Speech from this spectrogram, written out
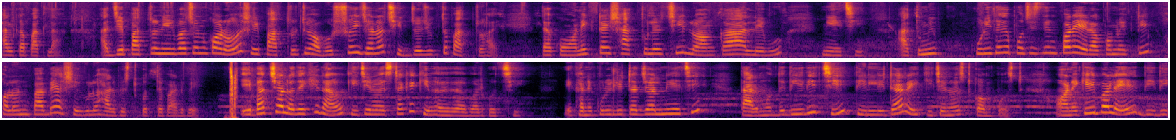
হালকা পাতলা। আর যে পাত্র নির্বাচন করো, সেই পাত্রটি অবশ্যই যেন ছিদ্রযুক্ত পাত্র হয়। দেখো, অনেকটাই শাক তুলেছি, লঙ্কা আর লেবু নিয়েছি। আর তুমি কুড়ি থেকে পঁচিশ দিন পরে এরকম একটি ফলন পাবে আর সেগুলো হারভেস্ট করতে পারবে। এবার চলো দেখে নাও কিচেন ওয়েস্টটাকে কীভাবে ব্যবহার করছি। এখানে কুড়ি লিটার জল নিয়েছি, তার মধ্যে দিয়ে দিচ্ছি তিন লিটার এই কিচেন ওয়েস্ট কম্পোস্ট অনেকেই বলে, দিদি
